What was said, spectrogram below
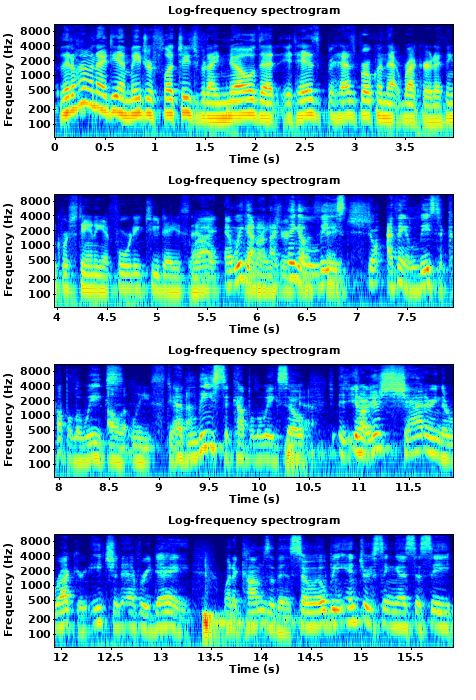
They don't have an idea of major flood stage, but I know that it has it has broken that record. I think we're standing at 42 days now. Right, and we got, I think at least. I think at least a couple of weeks. Oh, at least, yeah. at least a couple of weeks. So, you know, just shattering the record each and every day when it comes to this. So it'll be interesting as to see.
